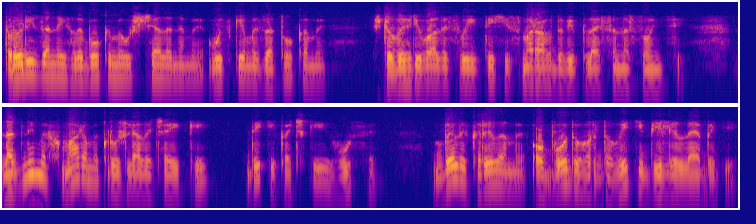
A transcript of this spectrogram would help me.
прорізаний глибокими ущелинами, вузькими затоками, що вигрівали свої тихі смарагдові плеса на сонці, над ними хмарами кружляли чайки, дикі качки, гуси, били крилами об воду гордовиті білі лебеді.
